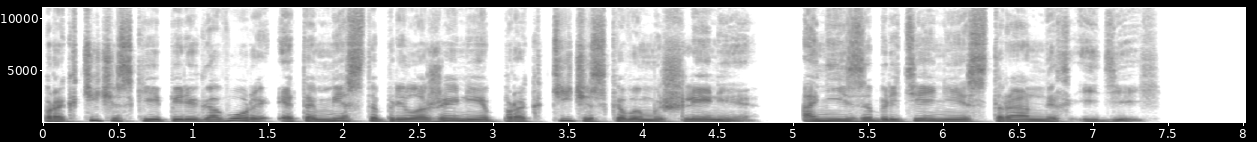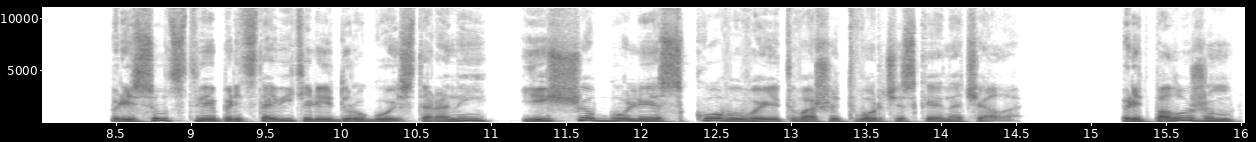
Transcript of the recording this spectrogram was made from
Практические переговоры — это место приложения практического мышления, а не изобретение странных идей. Присутствие представителей другой стороны еще более сковывает ваше творческое начало. Предположим,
